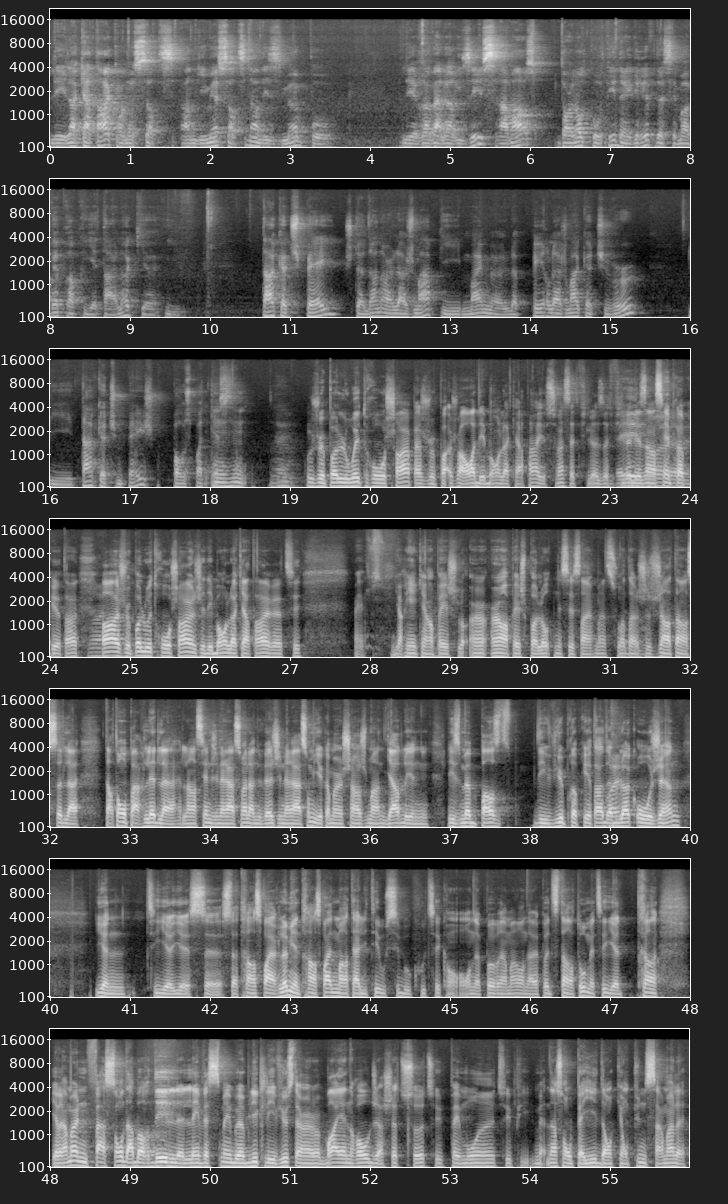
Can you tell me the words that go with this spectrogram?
les locataires qu'on a sortis, entre guillemets, sortis dans des immeubles pour les revaloriser se ramassent d'un autre côté d'un griffe de ces mauvais propriétaires-là qui euh, ils- tant que tu payes, je te donne un logement, puis même euh, le pire logement que tu veux, puis tant que tu me payes, je pose pas de questions. Ou je veux pas louer trop cher parce que je veux, pas, je veux avoir des bons locataires. Il y a souvent cette philosophie-là des anciens ouais. propriétaires. Ah, je veux pas louer trop cher, j'ai des bons locataires, euh, tu sais. Il n'y a rien qui empêche un, un empêche pas l'autre nécessairement. Souvent, j'entends ça. De la... Tantôt, on parlait de la- l'ancienne génération à la nouvelle génération, mais il y a comme un changement de garde. une- Les immeubles passent des vieux propriétaires de Ouais. blocs aux jeunes. Il y a, une- tu sais, il y a- il y a ce, ce transfert-là, mais il y a un transfert de mentalité aussi beaucoup, qu'on on n'a pas vraiment, on n'avait pas dit tantôt, mais il y a, il y a vraiment une façon d'aborder l'investissement immobilier que les vieux, c'était un buy and hold, j'achète ça, paye-moi, puis maintenant ils sont payés, donc ils n'ont plus nécessairement le-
